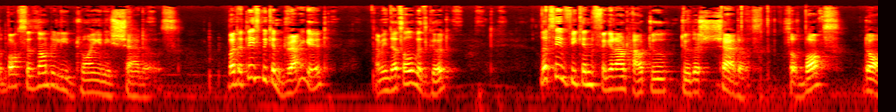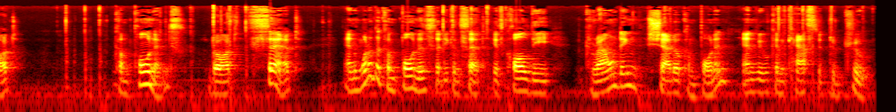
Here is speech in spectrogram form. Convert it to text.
the box is not really drawing any shadows. But at least we can drag it. I mean, that's always good. Let's see if we can figure out how to do the shadows. So box dot components dot set and one of the components that you can set is called the grounding shadow component and we can cast it to true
